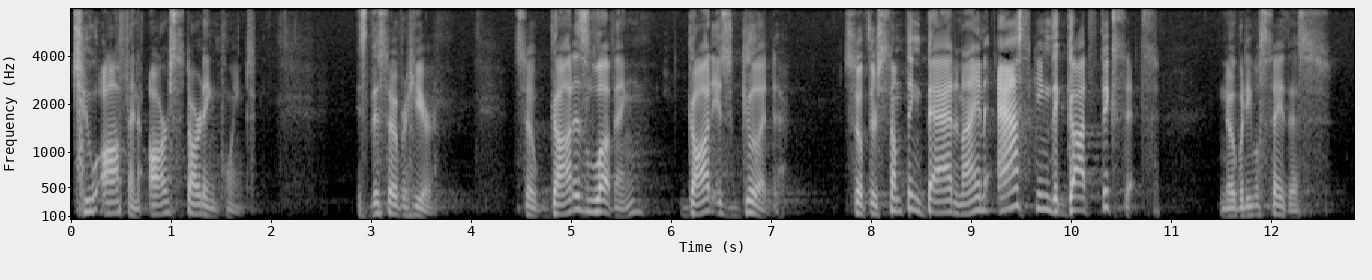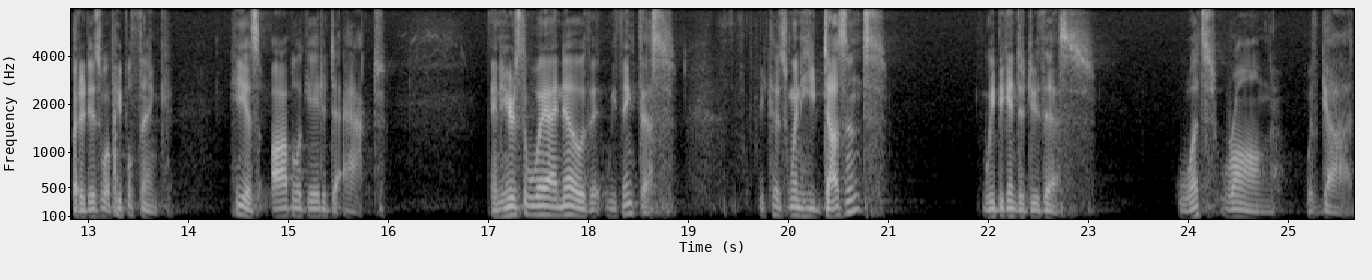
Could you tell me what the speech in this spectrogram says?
too often, our starting point is this over here. So, God is loving, God is good. So, if there's something bad and I am asking that God fix it, nobody will say this but it is what people think. He is obligated to act. And here's the way I know that we think this because when he doesn't, we begin to do this. What's wrong with God?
